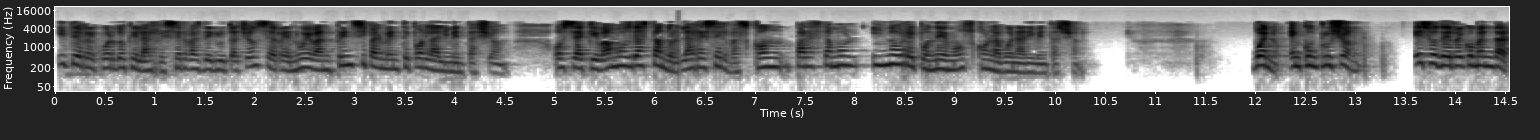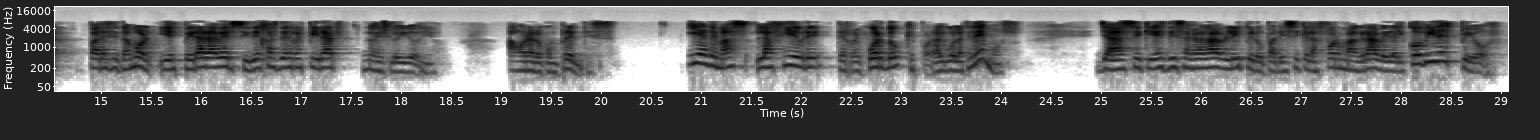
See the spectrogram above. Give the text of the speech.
y te recuerdo que las reservas de glutatión se renuevan principalmente por la alimentación. O sea que vamos gastando las reservas con paracetamol y no reponemos con la buena alimentación. Bueno, en conclusión, eso de recomendar paracetamol y esperar a ver si dejas de respirar no es lo idóneo. Ahora lo comprendes. Y además, la fiebre, te recuerdo que por algo la tenemos. Ya sé que es desagradable, pero parece que la forma grave del COVID es peor.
